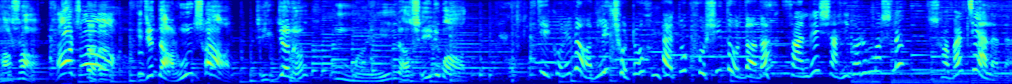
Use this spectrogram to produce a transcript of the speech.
খাসা খাসা এই যে দারুণ স্বাদ। ঠিক যেন মায়ের আশীর্বাদ। কি করে রাঁধলি ছোট? এত খুশি তোর দাদা। সানরাইজ শাহি গরম মশলা সবার চেয়ে আলাদা।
